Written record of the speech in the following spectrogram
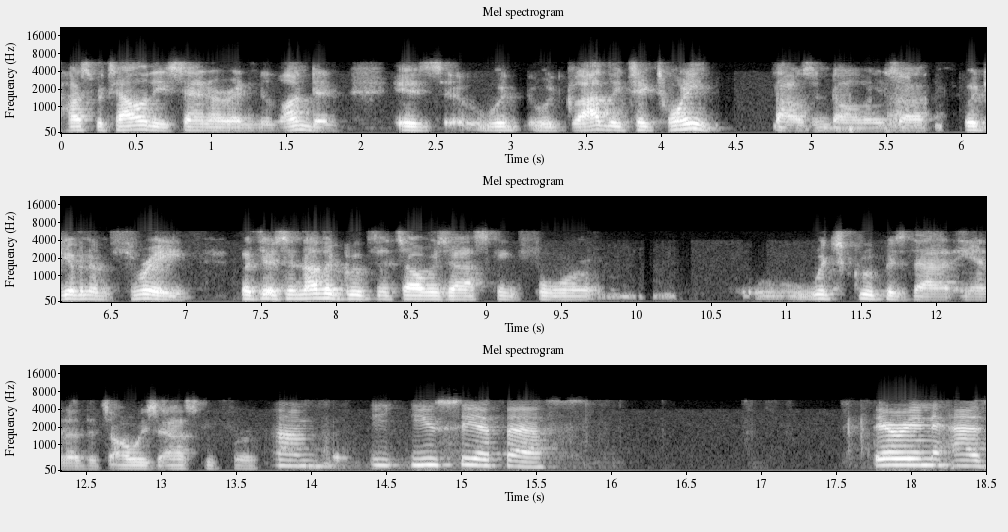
hospitality center in London is would would gladly take twenty thousand uh, dollars. We're giving them three, but there's another group that's always asking for. Which group is that, Anna? That's always asking for. Um, UCFS. They're in as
